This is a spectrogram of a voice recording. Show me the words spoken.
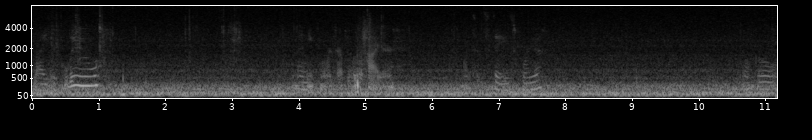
Apply your glue. And then you can work up a little higher once it stays for you. Don't go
